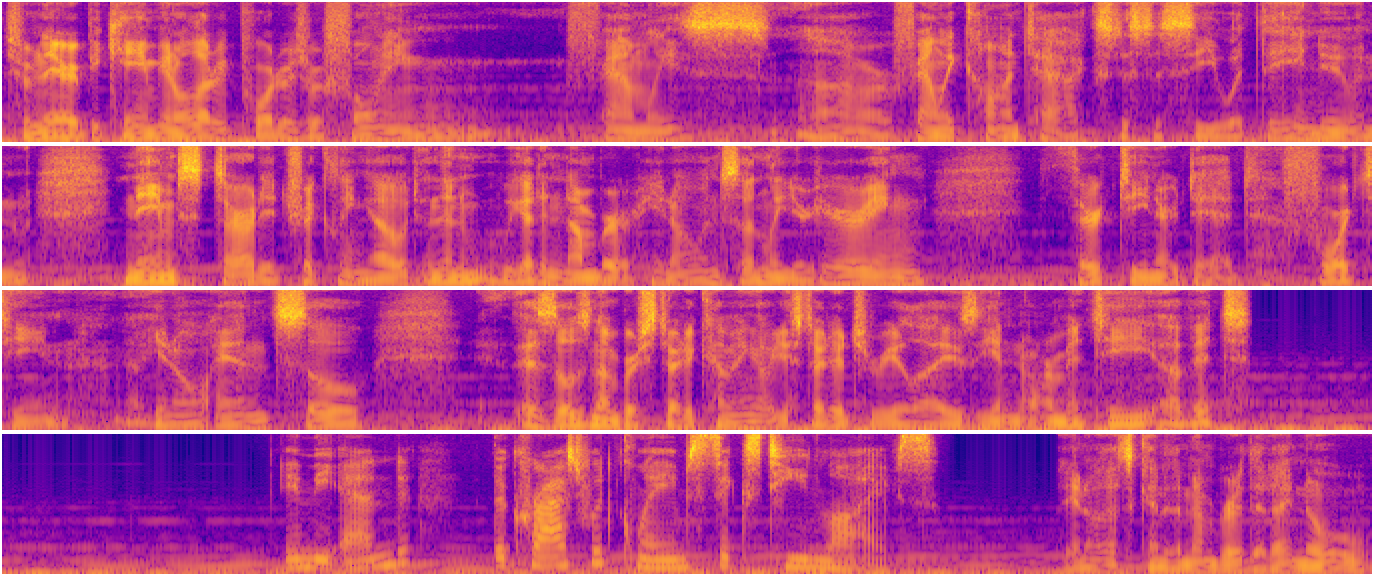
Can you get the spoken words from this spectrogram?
from there, it became, you know, a lot of reporters were phoning families uh, or family contacts just to see what they knew. And names started trickling out. And then we got a number, you know, and suddenly you're hearing 13 are dead, 14, uh, you know. And so as those numbers started coming out, you started to realize the enormity of it. In the end, the crash would claim 16 lives. You know, that's kind of the number that I know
